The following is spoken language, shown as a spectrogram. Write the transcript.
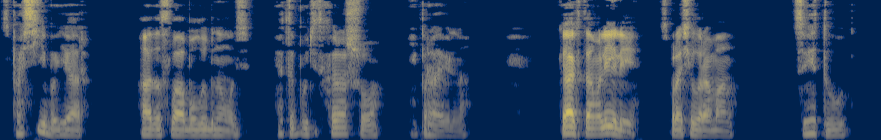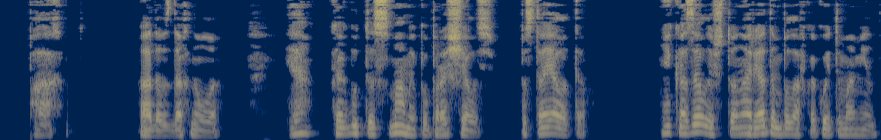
Спасибо, Яр. Ада слабо улыбнулась. Это будет хорошо. Неправильно. «Как там лилии?» — спросил Роман. «Цветут. Пахнут». Ада вздохнула. «Я как будто с мамой попрощалась. Постояла там. Мне казалось, что она рядом была в какой-то момент.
